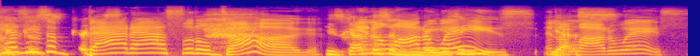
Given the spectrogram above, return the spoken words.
because he's a is- badass little dog. He's got in a lot of ways. In Yes. a lot of ways.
